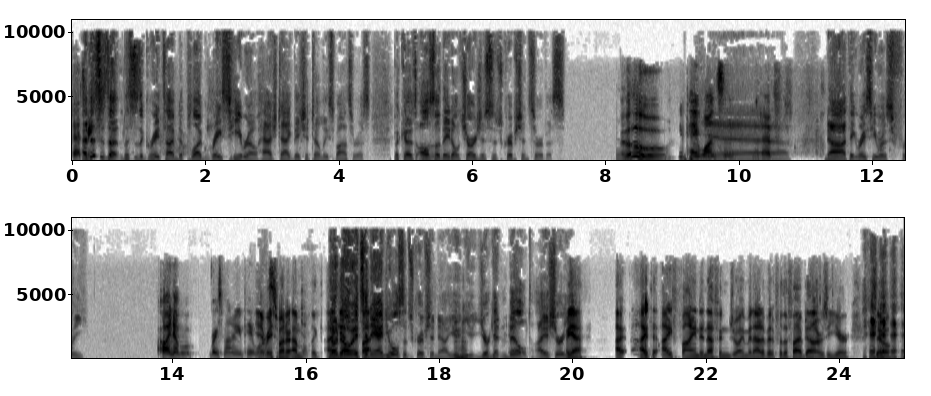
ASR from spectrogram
that's And me. this is a this is a great time to plug Race Hero hashtag. They should totally sponsor us because also they don't charge a subscription service. Ooh. You pay once and Yeah. No, I think Race Hero is free. Oh, I know, but Race Monitor you pay once. Yeah, Race Monitor. I'm like No, get no, it's an annual subscription now. You, mm-hmm. you you're getting billed. I assure you. Yeah, I I th- I find enough enjoyment out of it for the five dollars a year. So That's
